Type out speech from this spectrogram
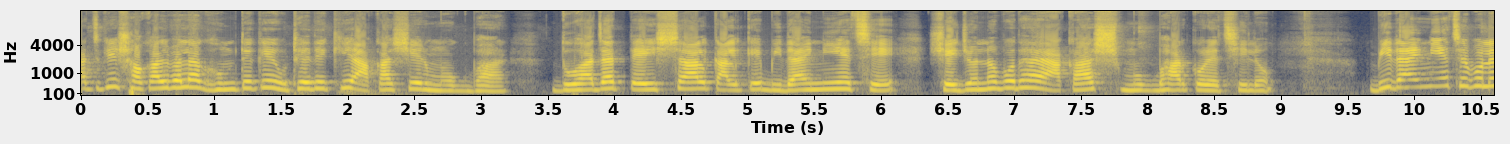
আজকে সকালবেলা ঘুম থেকে উঠে দেখি আকাশের মুখ ভার দু হাজার তেইশ সাল কালকে বিদায় নিয়েছে, সেই জন্য বোধহয় আকাশ মুখ ভার করেছিল। বিদায় নিয়েছে বলে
